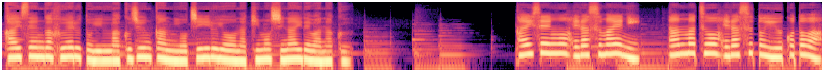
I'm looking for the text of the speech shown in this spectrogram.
回線が増えるという悪循環に陥るような気もしないではなく、回線を減らす前に、端末を減らすということは、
